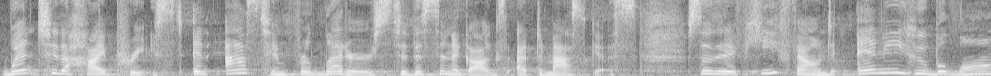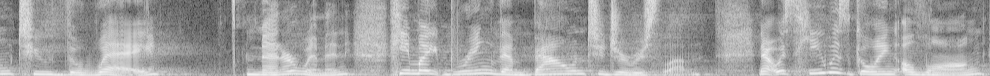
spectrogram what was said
went to the high priest and asked him for letters to the synagogues at Damascus, so that if he found any who belonged to the way, men or women, he might bring them bound to Jerusalem. Now, as he was going along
